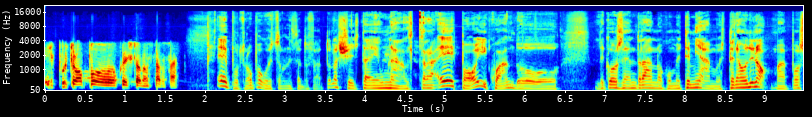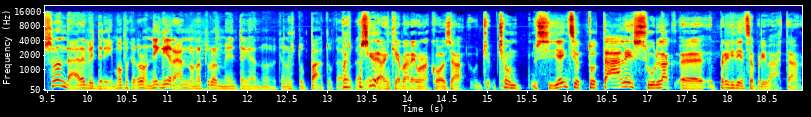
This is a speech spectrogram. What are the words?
e purtroppo questo non è stato fatto. E purtroppo questo non è stato fatto, la scelta è un'altra e poi quando le cose andranno come temiamo, e speriamo di no, ma possono andare, vedremo, perché loro negheranno naturalmente che hanno, che hanno stoppato. Caro, Posso caro anche chiamare una cosa? C'è- un silenzio totale sulla eh, previdenza privata.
